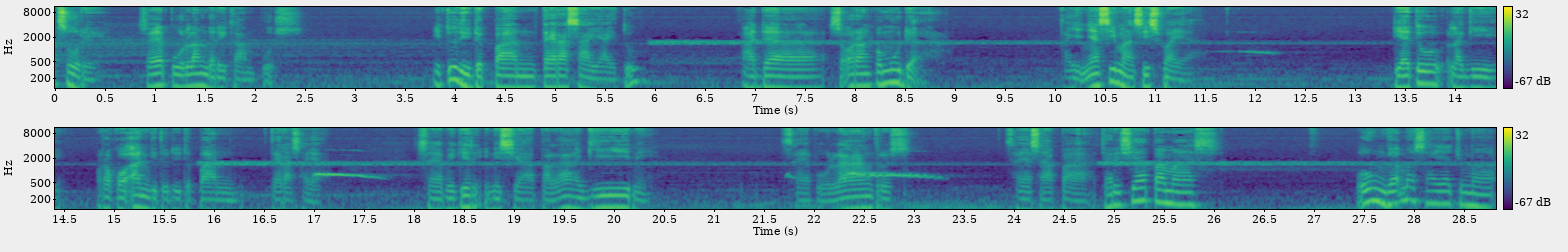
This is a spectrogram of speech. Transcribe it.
sore Saya pulang dari kampus. Itu di depan teras saya itu Ada seorang pemuda. Kayaknya sih mahasiswa ya. Dia itu lagi rokokan gitu di depan teras saya. Saya pikir ini siapa lagi nih? Saya pulang terus saya sapa, cari siapa mas? Oh enggak mas, saya cuma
